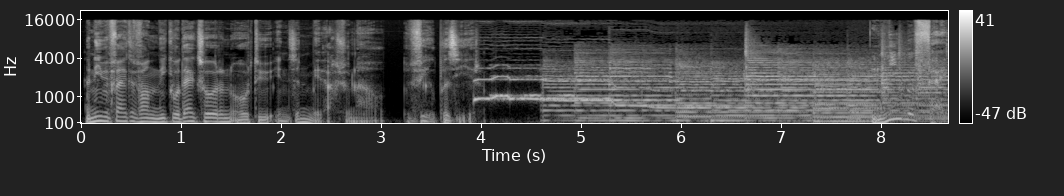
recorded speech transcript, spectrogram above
De nieuwe feiten van Nico Dijkshoorn hoort u in zijn middagjournaal. Veel plezier. Nieuwe feiten.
